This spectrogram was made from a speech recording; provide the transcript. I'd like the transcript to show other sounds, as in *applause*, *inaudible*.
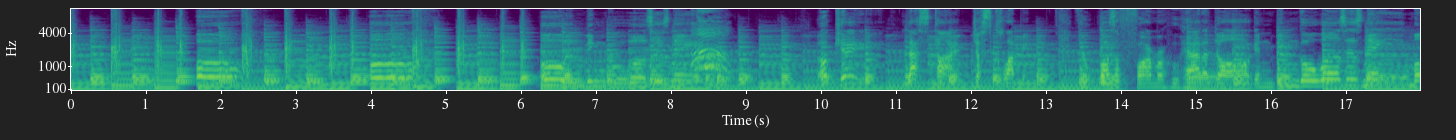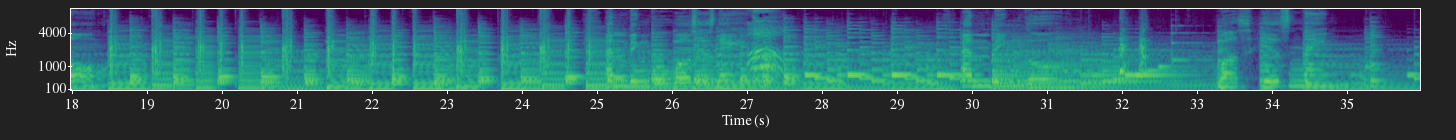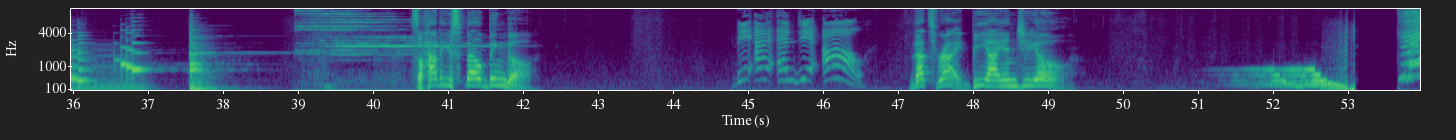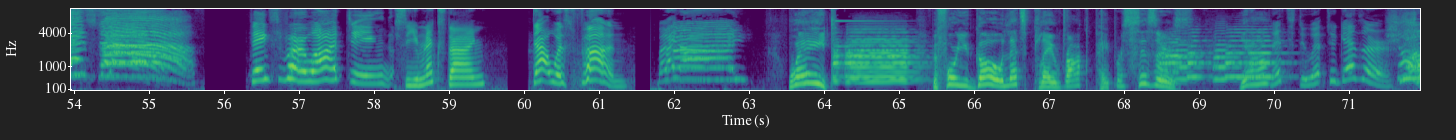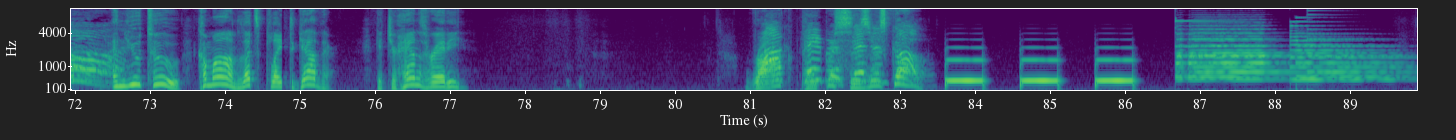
Okay, last time, just clapping. There was a farmer who had a dog, and Bingo was his name. Oh. So, how do you spell bingo? B-I-N-G-O. That's right, B I N G O. Kid! Thanks for watching. See you next time. That was fun. Bye-bye! Wait! Before you go, let's play rock, paper, scissors. Yeah? Let's do it together. Sure! And you too. Come on, let's play together. Get your hands ready. Rock, paper, scissors, go!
